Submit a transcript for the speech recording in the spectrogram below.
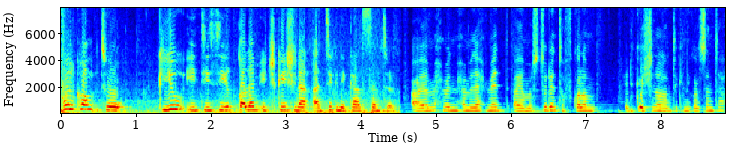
Welcome to QETC Qalam Educational and Technical Center. I am Ahmed Mohamed Ahmed. I am a student of Qalam Educational and Technical Center.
